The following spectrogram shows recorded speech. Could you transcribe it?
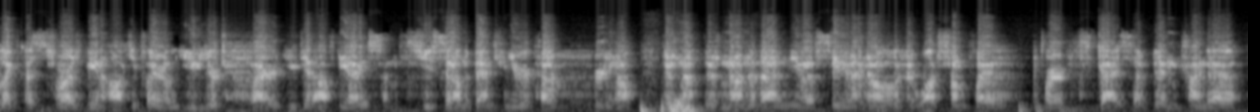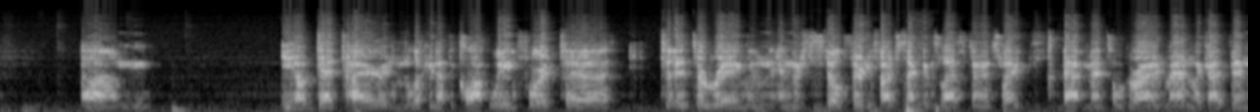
Like as far as being a hockey player, you you're tired. You get off the ice and you sit on the bench and you recover you know? There's Yeah. not there's none of that in the UFC and I know I watched some fight where guys have been kinda um you know, dead tired and looking at the clock waiting for it to to, to ring and, and there's still 35 seconds left and it's like that mental grind man like I've been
